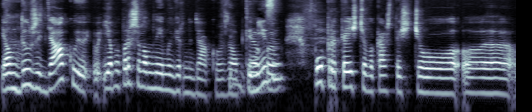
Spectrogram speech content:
Я вам дуже дякую. Я, по-перше, вам неймовірно дякую за оптимізм. Дякую. Попри те, що ви кажете, що е,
